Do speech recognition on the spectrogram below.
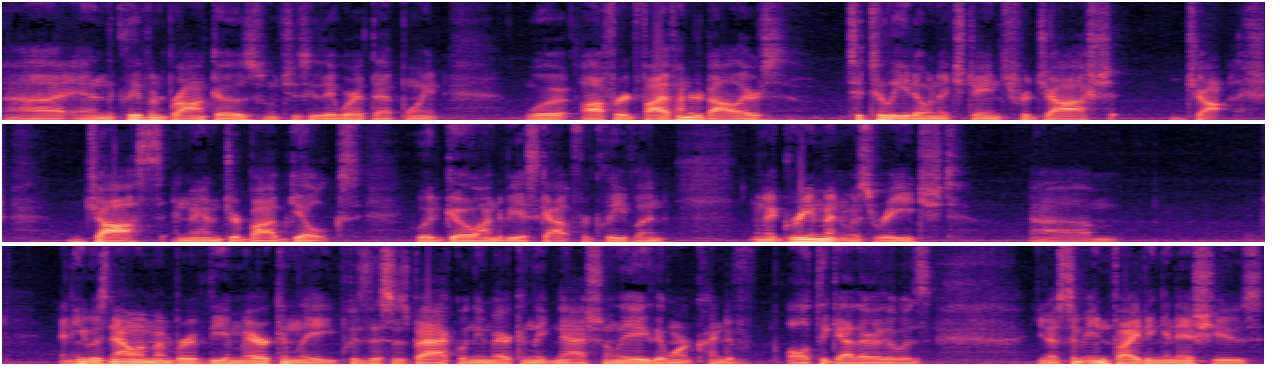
uh, and the Cleveland Bronchos, which is who they were at that point, were offered five hundred dollars to Toledo in exchange for Josh, Josh, Joss, and manager Bob Gilks, who would go on to be a scout for Cleveland. An agreement was reached. Um, and he was now a member of the American League because this was back when the American League National League they weren't kind of all together. There was, you know, some infighting and issues.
